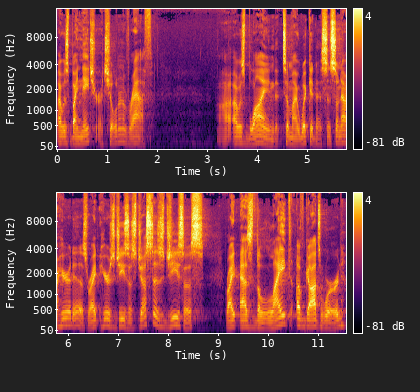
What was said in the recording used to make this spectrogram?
I was by nature a children of wrath. I was blind to my wickedness. And so now here it is, right? Here's Jesus. Just as Jesus right? As the light of God's word,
